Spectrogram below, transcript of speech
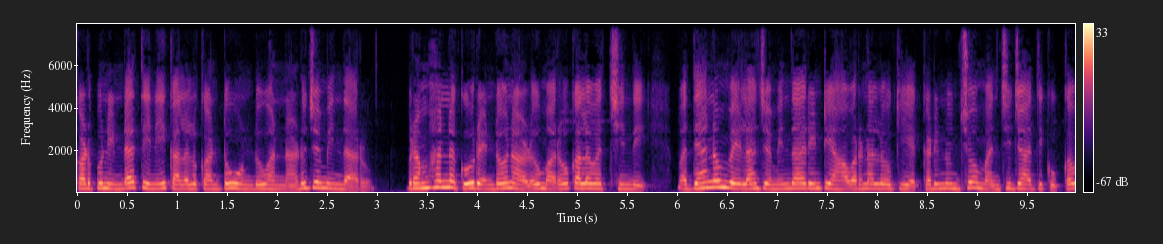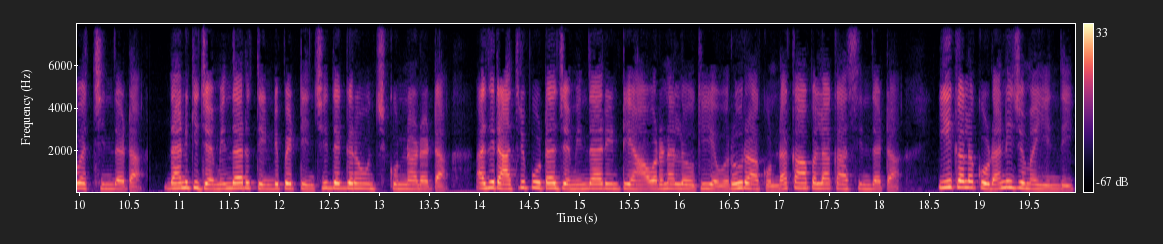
కడుపు నిండా తిని కలలు కంటూ ఉండు అన్నాడు జమీందారు. బ్రహ్మన్నకు రెండో నాడు మరో కల వచ్చింది. మధ్యాహ్నం వేళ జమీందారింటి ఆవరణలోకి ఎక్కడి నుంచో మంచి జాతి కుక్క వచ్చిందట. దానికి జమీందారు తిండి పెట్టించి దగ్గర ఉంచుకున్నాడట. అది రాత్రిపూట జమీందారింటి ఆవరణలోకి ఎవరూ రాకుండా కాపలా కాసిందట. ఈ కల కూడా నిజమయ్యింది.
